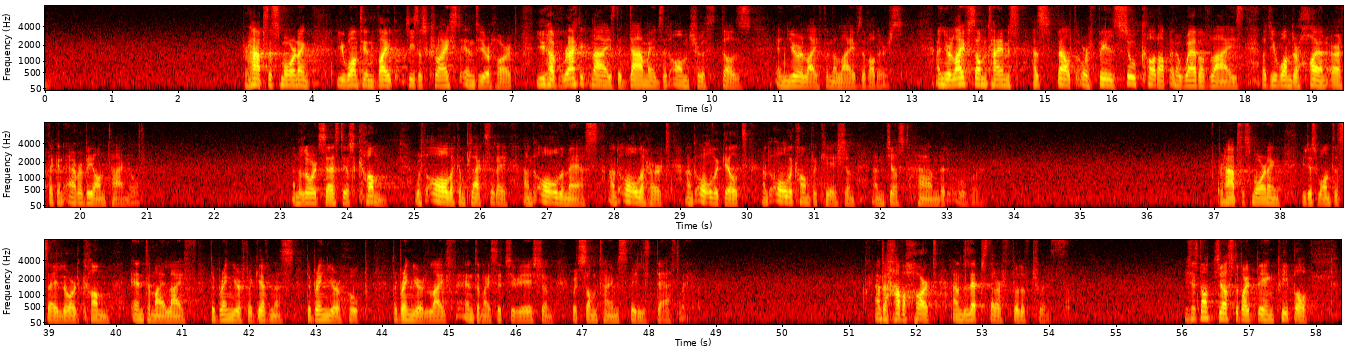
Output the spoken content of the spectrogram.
Perhaps this morning you want to invite Jesus Christ into your heart. You have recognized the damage that untruth does in your life and the lives of others. And your life sometimes has felt or feels so caught up in a web of lies that you wonder how on earth it can ever be untangled. And the Lord says to us, Come with all the complexity and all the mess and all the hurt and all the guilt and all the complication and just hand it over. Perhaps this morning you just want to say, Lord, come into my life to bring your forgiveness, to bring your hope, to bring your life into my situation, which sometimes feels deathly. And to have a heart and lips that are full of truth. It's not just about being people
